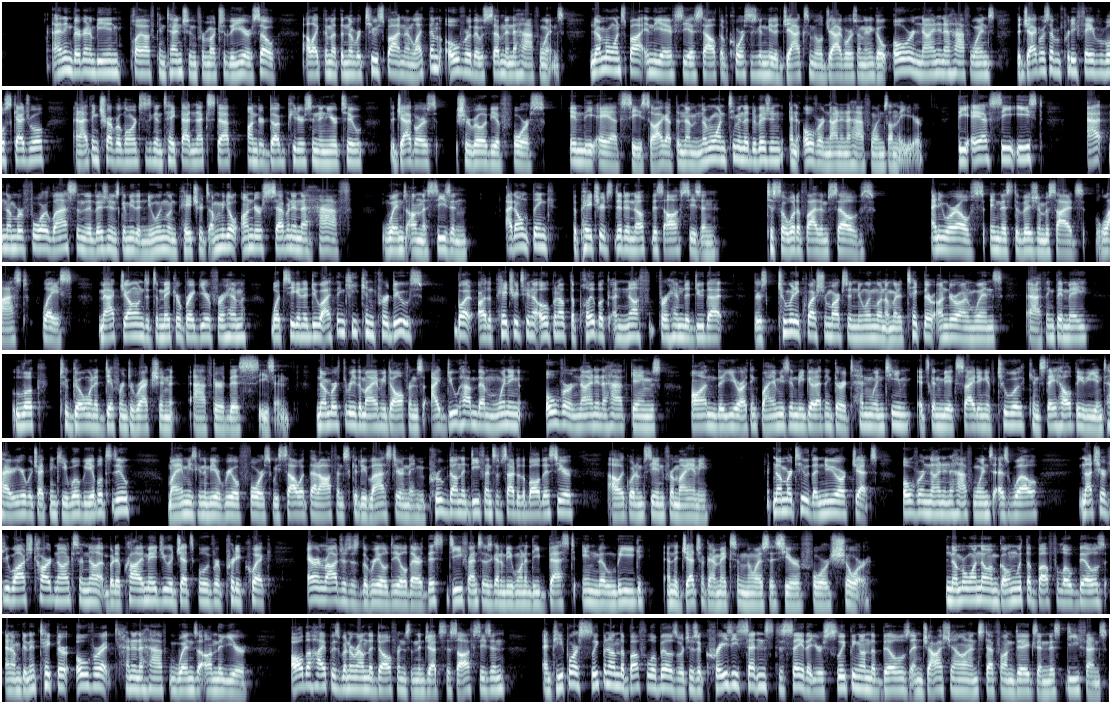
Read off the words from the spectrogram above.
I think they're going to be in playoff contention for much of the year. So I like them at the number two spot, and I like them over those seven and a half wins. Number one spot in the AFC South, of course, is going to be the Jacksonville Jaguars. I'm going to go over nine and a half wins. The Jaguars have a pretty favorable schedule, and I think Trevor Lawrence is going to take that next step under Doug Pederson in year two. The Jaguars should really be a force in the AFC. So I got the number one team in the division and over nine and a half wins on the year. The AFC East at number four, last in the division, is going to be the New England Patriots. I'm going to go under seven and a half wins on the season. I don't think the Patriots did enough this offseason to solidify themselves anywhere else in this division besides last place. Mac Jones, it's a make or break year for him. What's he going to do? I think he can produce, but are the Patriots going to open up the playbook enough for him to do that? There's too many question marks in New England. I'm going to take their under on wins, and I think they may look to go in a different direction after this season. Number three, the Miami Dolphins. I do have them winning over nine and a half games on the year. I think Miami's going to be good. I think they're a 10 win team. It's going to be exciting if Tua can stay healthy the entire year, which I think he will be able to do. Miami's going to be a real force. We saw what that offense could do last year, and they improved on the defensive side of the ball this year. I like what I'm seeing from Miami. Number two, the New York Jets, over nine and a half wins as well. Not sure if you watched Hard Knocks or not, but it probably made you a Jets believer pretty quick. Aaron Rodgers is the real deal there. This defense is going to be one of the best in the league, and the Jets are going to make some noise this year for sure. Number one, though, I'm going with the Buffalo Bills, and I'm going to take their over at 10.5 wins on the year. All the hype has been around the Dolphins and the Jets this offseason, and people are sleeping on the Buffalo Bills, which is a crazy sentence to say that you're sleeping on the Bills and Josh Allen and Stefon Diggs and this defense.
